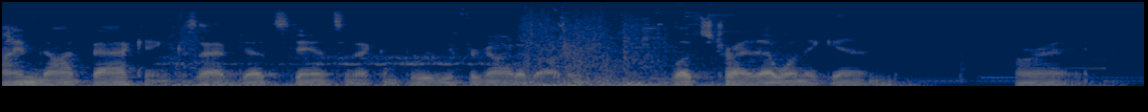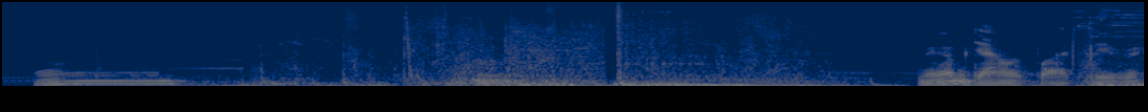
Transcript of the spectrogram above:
I'm not backing because I have Death's Dance and I completely forgot about it. Let's try that one again. Alright. Um. I mean, I'm down with Black Cleaver.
